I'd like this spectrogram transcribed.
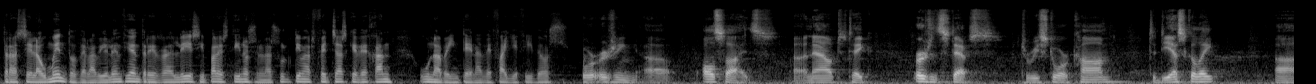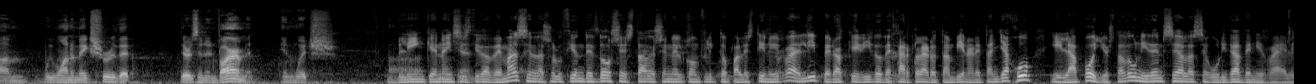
tras el aumento de la violencia entre israelíes y palestinos en las últimas fechas que dejan una veintena de fallecidos. We're urging uh, all sides uh, now to take urgent steps to restore calm, to de-escalate. Um, we want to make sure that there's an environment in which Blinken ha insistido además en la solución de dos estados en el conflicto palestino-israelí, pero ha querido dejar claro también a Netanyahu el apoyo estadounidense a la seguridad en Israel.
